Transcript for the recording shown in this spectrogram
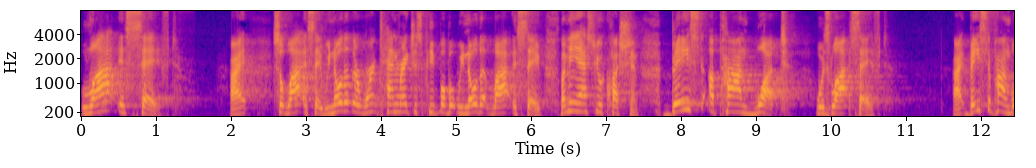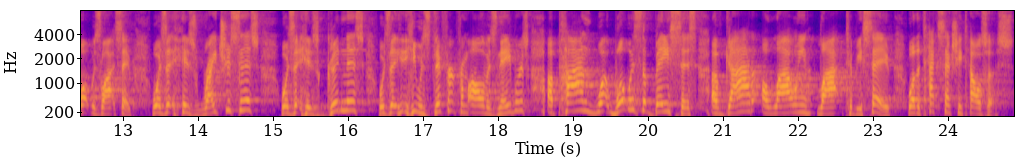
Lot is saved. All right? So Lot is saved. We know that there weren't 10 righteous people, but we know that Lot is saved. Let me ask you a question. Based upon what was Lot saved? Based upon what was Lot saved? Was it his righteousness? Was it his goodness? Was it he was different from all of his neighbors? Upon what, what was the basis of God allowing Lot to be saved? Well, the text actually tells us.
